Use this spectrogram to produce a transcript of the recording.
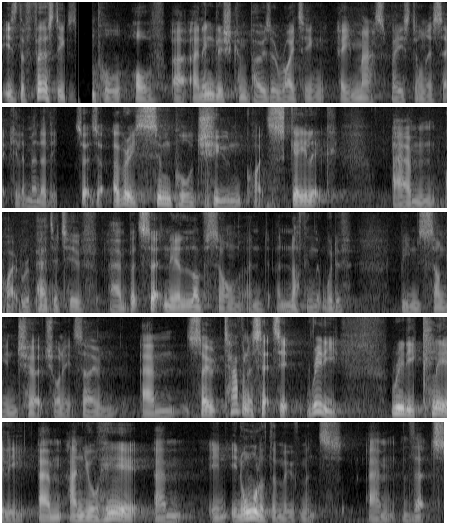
is the first example of uh, an English composer writing a mass based on a secular melody. So it's a, a very simple tune, quite scalic, um, quite repetitive, uh, but certainly a love song and, and nothing that would have been sung in church on its own. Um, so Taverner sets it really, really clearly, um, and you'll hear um, in, in all of the movements um, that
